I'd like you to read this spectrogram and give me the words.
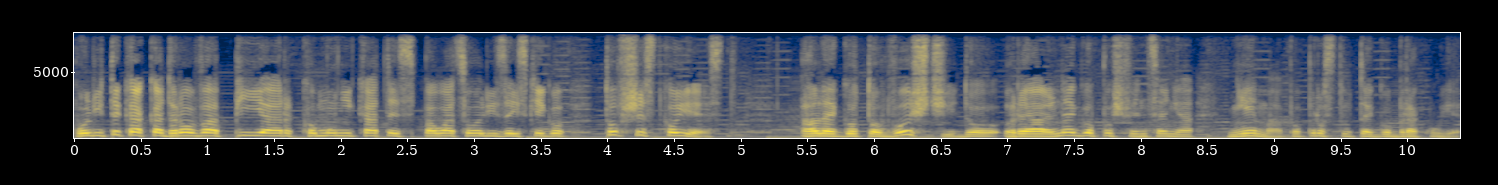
Polityka kadrowa, PR, komunikaty z Pałacu Elizejskiego to wszystko jest, ale gotowości do realnego poświęcenia nie ma, po prostu tego brakuje.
